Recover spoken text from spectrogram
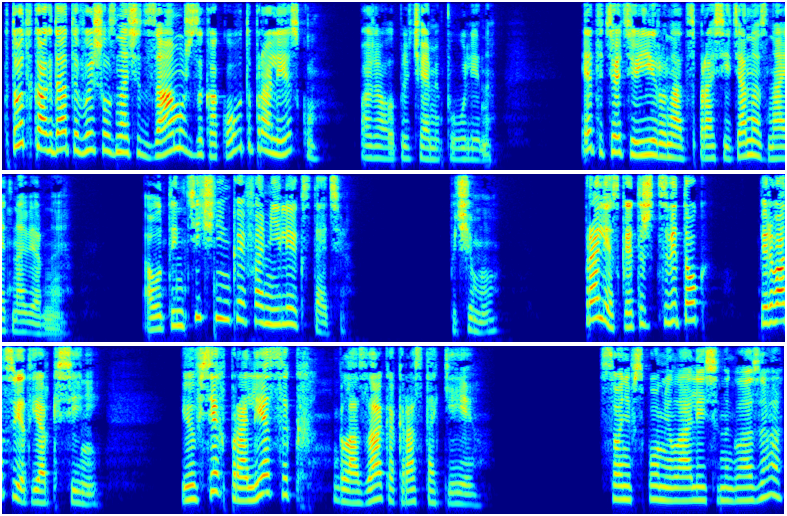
«Кто-то когда-то вышел, значит, замуж за какого-то Пролеску», — пожала плечами Паулина. «Это тетю Иру надо спросить, она знает, наверное». Аутентичненькая фамилия, кстати. Почему? Пролеска — это же цветок. Первоцвет ярко-синий. И у всех пролесок глаза как раз такие. Соня вспомнила Олесины глаза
